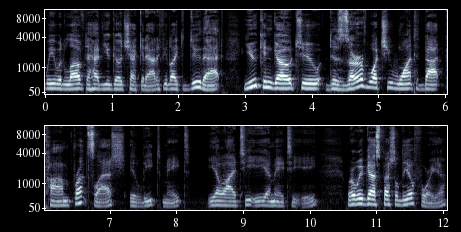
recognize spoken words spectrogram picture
We would love to have you go check it out. If you'd like to do that, you can go to deservewhatyouwant.com front slash Elite Mate, E L I T E M A T E, where we've got a special deal for you.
